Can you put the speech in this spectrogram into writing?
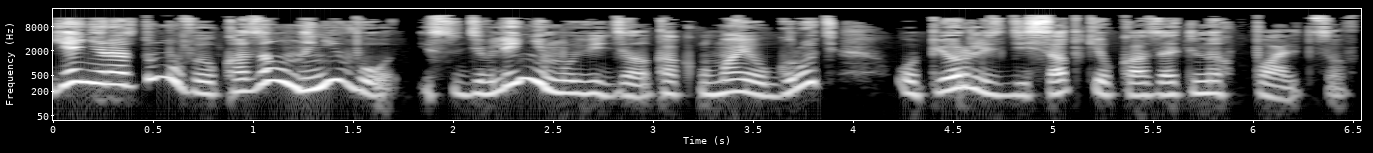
Я, не раздумывая, указал на него и с удивлением увидела, как в мою грудь уперлись десятки указательных пальцев.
